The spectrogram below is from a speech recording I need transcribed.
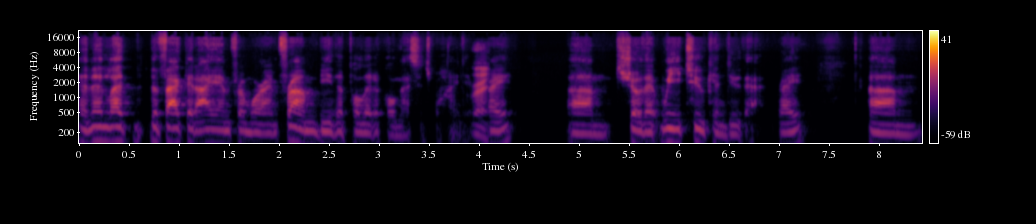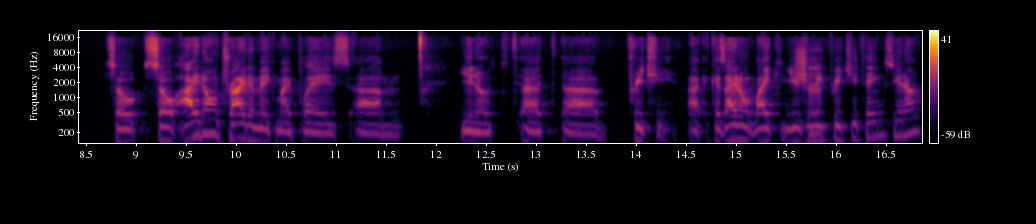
And then let the fact that I am from where I'm from be the political message behind it, Right. right? Um, show that we too can do that, right? Um, so so I don't try to make my plays, um, you know, uh, uh, preachy because I don't like usually Sure. preachy things, you know.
